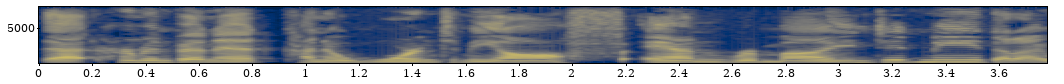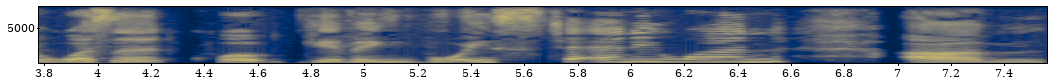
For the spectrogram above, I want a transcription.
that Herman Bennett kind of warned me off and reminded me that I wasn't, quote, giving voice to anyone, um,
